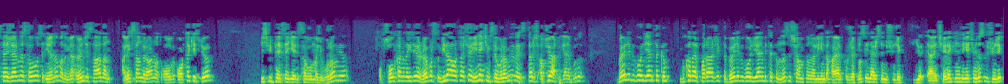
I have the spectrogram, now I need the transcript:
Saint Germain savunması inanamadım ya. Önce sağdan Alexander Arnold orta kesiyor. Hiçbir PSG'li savunmacı vuramıyor. Sol kanada gidiyor. Robertson bir daha orta açıyor. Yine kimse vuramıyor ve Sturridge atıyor artık. Yani bunu böyle bir gol yiyen takım bu kadar para harcayıp da böyle bir gol yiyen bir takım nasıl Şampiyonlar Ligi'nde hayal kuracak? Nasıl ilerisini düşünecek? Yani çeyrek finali geçmeyi nasıl düşünecek?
